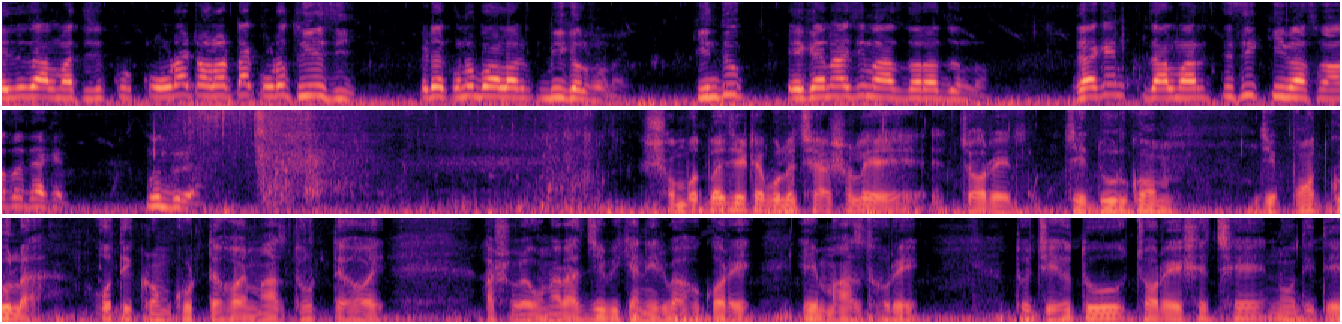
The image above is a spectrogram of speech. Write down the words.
এই যে জাল মারতেছি কোড়ায় টলারটা কোড়ো থুয়েছি এটা কোনো বলার বিকল্প নাই। কিন্তু এখানে আছি মাছ ধরার জন্য। দেখেন, জাল মারতেছি, কি মাছ পাওয়া যায় দেখেন, বন্ধুরা। সম্পদ ভাই যেটা বলেছে আসলে, চরের যে দুর্গম যে পথগুলা অতিক্রম করতে হয়, মাছ ধরতে হয় আসলে ওনারা জীবিকা নির্বাহ করে এই মাছ ধরে। তো যেহেতু চরে এসেছে, নদীতে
